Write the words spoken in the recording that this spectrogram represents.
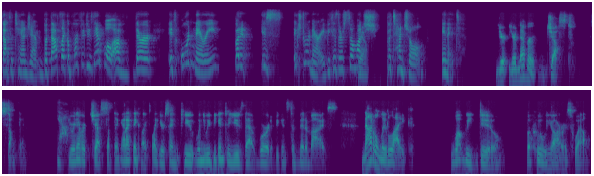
that's a tangent, but that's like a perfect example of there it's ordinary, but it is extraordinary because there's so much yeah. potential in it. You're you're never just something. Yeah. You're never just something. And I think like like you're saying, if you when we begin to use that word, it begins to minimize not only like what we do, but who we are as well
